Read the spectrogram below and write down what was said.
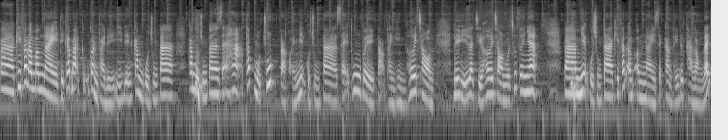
và khi phát âm âm này thì các bạn cũng cần phải để ý đến cằm của chúng ta. Cằm của chúng ta sẽ hạ thấp một chút và khóe miệng của chúng ta sẽ thu về tạo thành hình hơi tròn. Lưu ý là chỉ hơi tròn một chút thôi nha. Và miệng của chúng ta khi phát âm âm này sẽ cảm thấy được thả lỏng đấy.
